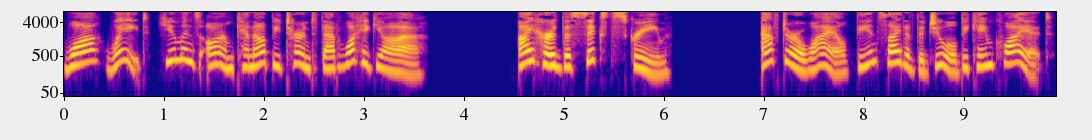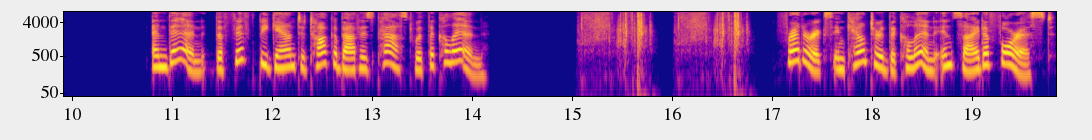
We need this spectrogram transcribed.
Wah, wait, human's arm cannot be turned that wahigyaa. I heard the sixth scream. After a while, the inside of the jewel became quiet. And then, the fifth began to talk about his past with the Qilin. Fredericks encountered the Qilin inside a forest.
